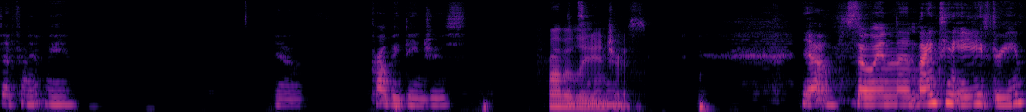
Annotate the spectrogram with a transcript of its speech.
definitely. Yeah, probably dangerous. probably dangerous Yeah. So in 1983,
